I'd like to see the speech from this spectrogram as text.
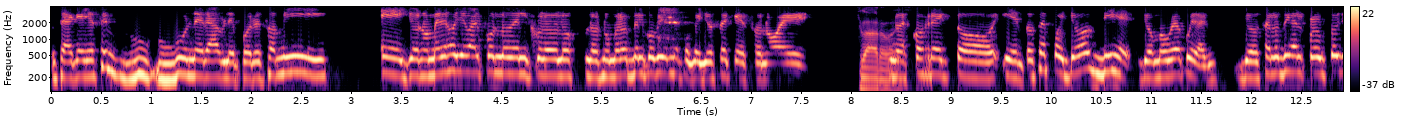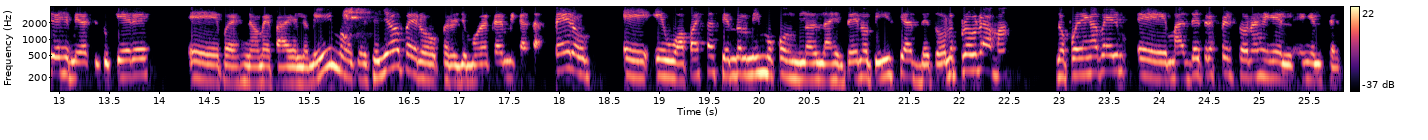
O sea que yo soy vu- vulnerable, por eso a mí eh, yo no me dejo llevar por lo del, lo- los, los números del gobierno porque yo sé que eso no es, Claro. no es- es correcto. Y entonces pues yo dije, yo me voy a cuidar. Yo se lo dije al productor, yo dije, mira, si tú quieres, eh, pues no me paguen lo mismo, qué sé yo, pero, pero yo me voy a quedar en mi casa. Pero eh, eh, Guapa está haciendo lo mismo con la, la gente de noticias, de todos los programas. No pueden haber eh, más de tres personas en el, en el set.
